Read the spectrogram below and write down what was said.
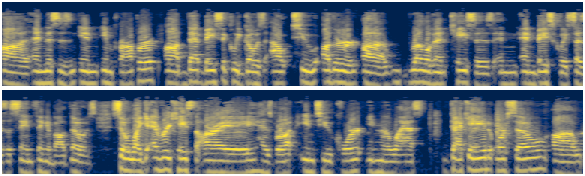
uh, and this is in, improper, uh, that basically goes out to other uh, relevant cases and and basically says the same thing about those. So like every case the RIA has brought into court in the last decade or so, uh,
